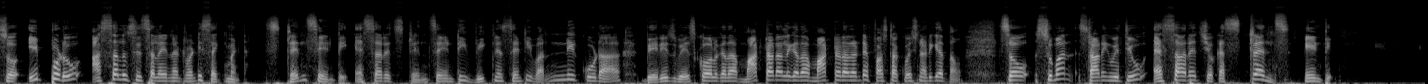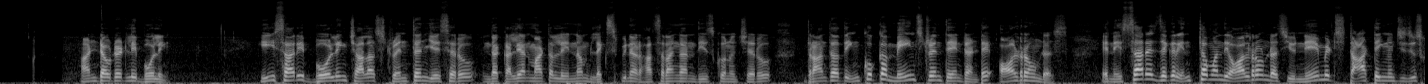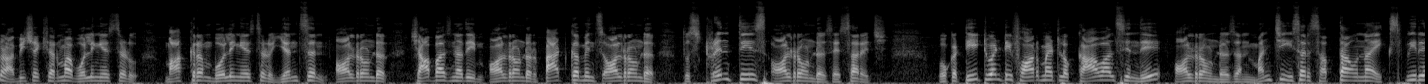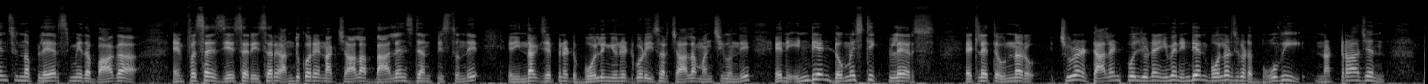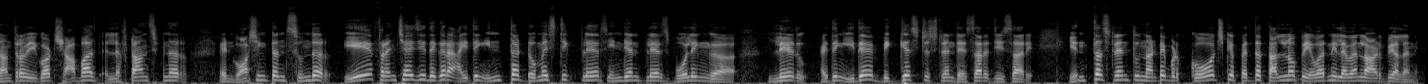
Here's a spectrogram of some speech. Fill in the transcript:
So ఇప్పుడు అసలు సిసలైనటువంటి సెగ్మెంట్ స్ట్రెంగ్స్ ఏంటి? ఎస్ఆర్హెచ్ స్ట్రెంగ్స్ ఏంటి? వీక్నెస్ ఏంటి? ఇవన్నీ కూడా బేరీజ్ వేసుకోవాలి కదా మాట్లాడాలి కదా మాట్లాడాలంటే ఫస్ట్ ఆ question అడిగేద్దాం. So Suman starting with you SRH యొక్క స్ట్రెంగ్స్ ఏంటి? అన్డౌటెడ్లీ బౌలింగ్ ఈసారి బౌలింగ్ చాలా స్ట్రెంగ్తన్ చేశారు. ఇందా కళ్యాణ్ మాటల్లో విన్నాం లెగ్ స్పిన్నర్ హసరంగాన్ని తీసుకొని వచ్చారు. దాని తర్వాత ఇంకొక మెయిన్ స్ట్రెంగ్త్ ఏంటంటే ఆల్రౌండర్స్. అండ్ ఎస్ఆర్ఎస్ దగ్గర ఎంతమంది allrounders you name it starting నుంచి చూసుకుని అభిషేక్ శర్మ బౌలింగ్ వేస్తాడు మాక్రమ్ బౌలింగ్ వేస్తాడు Jansen allrounder Shahbaz Nadeem allrounder Pat Cummins allrounder. The strength is allrounders SRH. ఒక టీ ట్వంటీ ఫార్మాట్లో కావాల్సింది ఆల్రౌండర్స్ అండ్ మంచి ఈసారి సత్తా ఉన్న ఎక్స్పీరియన్స్ ఉన్న ప్లేయర్స్ మీద బాగా ఎంఫసైజ్ చేశారు ఈసారి. అందుకనే నాకు చాలా బ్యాలెన్స్డ్ అనిపిస్తుంది. నేను ఇందాక చెప్పినట్టు బౌలింగ్ యూనిట్ కూడా ఈసారి చాలా మంచిగా ఉంది అండ్ ఇండియన్ డొమెస్టిక్ ప్లేయర్స్ ఎట్లయితే ఉన్నారో చూడండి టాలెంట్ పూల్ చూడండి ఈవెన్ ఇండియన్ బౌలర్స్ కూడా బోవి నటరాజన్ దాని తర్వాత ఈ got Shahbaz left arm spinner and Washington Sundar A franchise దగ్గర ఐ థింక్ ఇంత domestic players Indian players bowling లేదు. ఐ థింక్ ఇదే బిగ్గెస్ట్ స్ట్రెంత్ ఎస్ఆర్జీ ఈసారి ఎంత స్ట్రెంత్ ఉందంటే ఇప్పుడు కోచ్కి పెద్ద తలనొప్పి ఎవరిని లెవెన్లో ఆడిపించాలని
